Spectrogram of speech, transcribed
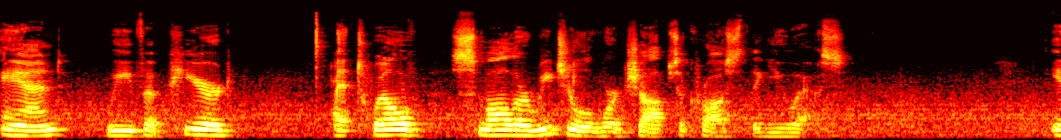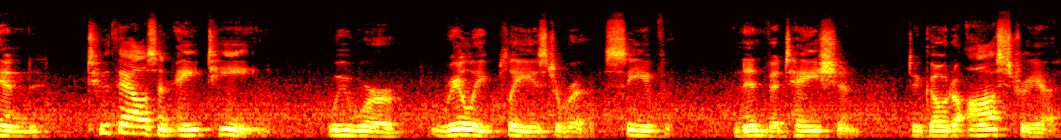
And we've appeared at 12 smaller regional workshops across the U.S. In 2018, we were really pleased to receive an invitation to go to Austria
